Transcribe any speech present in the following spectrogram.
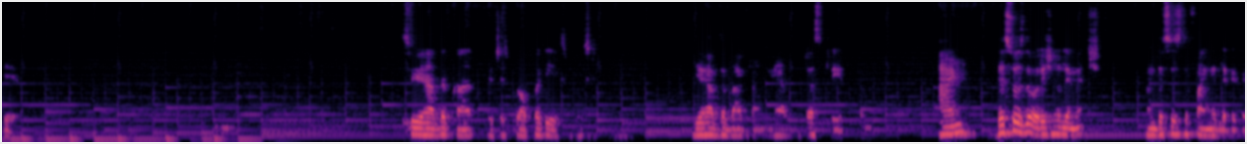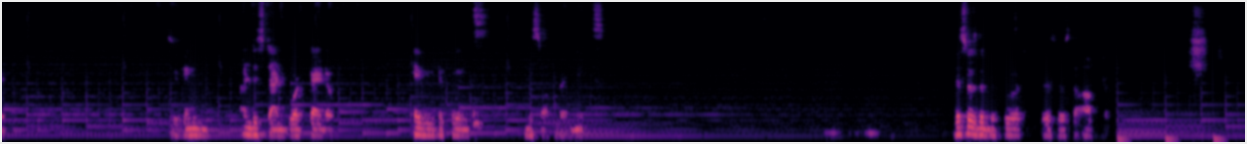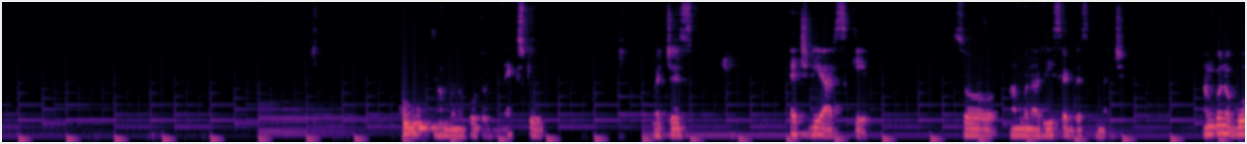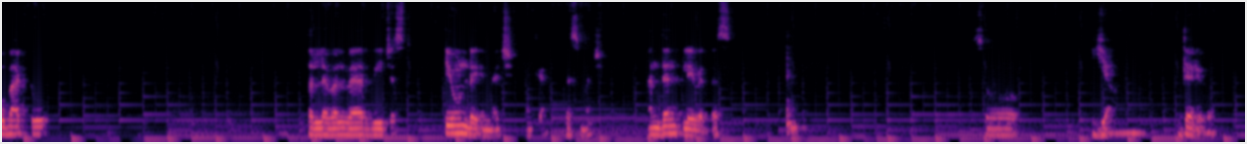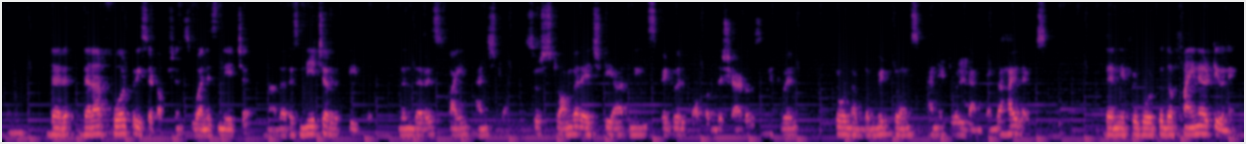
there. So you have the car which is properly exposed. You have the background, you have the dust trail. And this was the original image, and this is the final edited. So you can understand what kind of heavy difference the software makes. This was the before, this was the after. I'm going to go to the next tool, which is HDR Scape. So I'm going to reset this image. I'm going to go back to the level where we just tuned the image, okay, this much, and then play with this. So yeah. There you go. There there are four preset options. One is nature another is nature with people then there is fine and strong. So stronger hdr means it will pop up the shadows it will tone up the mid tones and it will dampen the highlights. Then if you go to the finer tuning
